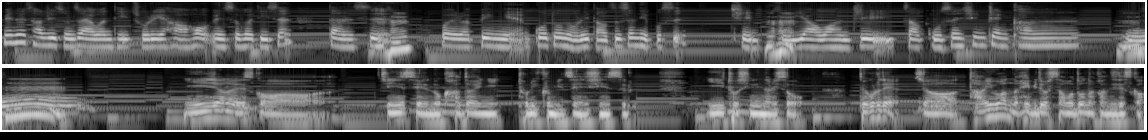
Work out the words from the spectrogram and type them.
面对长期存在的问题，处理好后运势会提升，但是。嗯为了避免过度努力导致身体不适，请不要忘记照顾身心健康。うん哦，いいじゃないですか。人生の課題に取り組み前進する。 いい年になりそう。ということで、じゃあ、台湾のヘビ年さんはどんな感じですか？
